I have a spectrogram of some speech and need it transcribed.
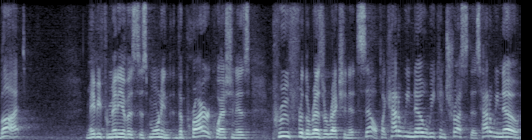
But maybe for many of us this morning, the prior question is proof for the resurrection itself. Like, how do we know we can trust this? How do we know?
